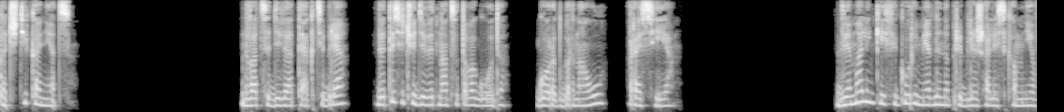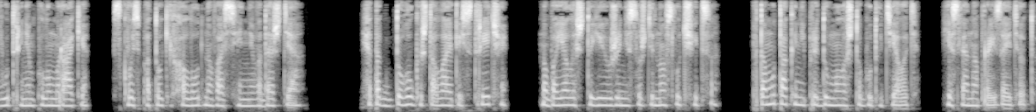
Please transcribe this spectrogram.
Почти конец. 29 октября 2019 года. Город Барнаул, Россия. Две маленькие фигуры медленно приближались ко мне в утреннем полумраке сквозь потоки холодного осеннего дождя. Я так долго ждала этой встречи, но боялась, что ей уже не суждено случиться, потому так и не придумала, что буду делать, если она произойдет.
